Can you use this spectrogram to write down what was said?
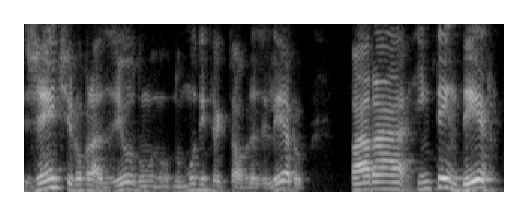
gente no Brasil, no, no mundo intelectual brasileiro, para entender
